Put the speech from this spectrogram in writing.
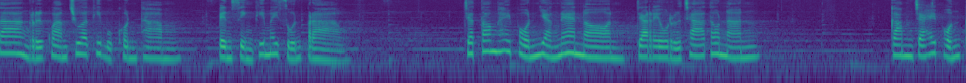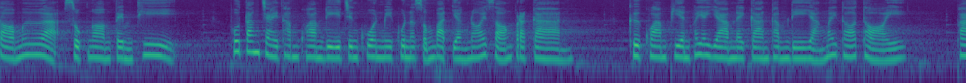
สร้างหรือความชั่วที่บุคคลทำเป็นสิ่งที่ไม่สูญเปล่า จะต้องให้ผลอย่างแน่นอนจะเร็วหรือช้าเท่านั้น กรรมจะให้ผลต่อเมื่อสุกงอมเต็มที่ ผู้ตั้งใจทำความดีจึงควรมีคุณสมบัติอย่างน้อยสองประการ คือความเพียรพยายามในการทำดีอย่างไม่ท้อถอย ภา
